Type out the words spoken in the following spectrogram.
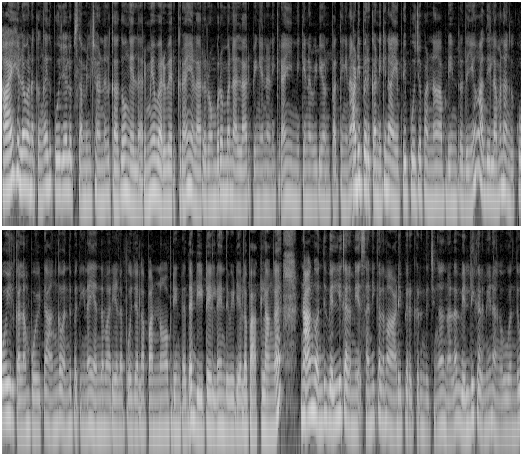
ஹாய் ஹலோ வணக்கங்க. இது பூஜா லுப் சமையல் சேனலுக்காக உங்கள் எல்லாருமே வரவேற்கிறேன். எல்லோரும் ரொம்ப ரொம்ப நல்லா இருப்பீங்கன்னு நினைக்கிறேன். இன்றைக்கி என்ன வீடியோன்னு பார்த்தீங்கன்னா அடிப்பெருக்கு அன்றைக்கி நான் எப்படி பூஜை பண்ணேன் அப்படின்றதையும் அது இல்லாமல் நாங்கள் கோயிலுக்கெல்லாம் போயிட்டு அங்கே வந்து பார்த்திங்கன்னா எந்த மாதிரியெல்லாம் பூஜைலாம் பண்ணோம் அப்படின்றத டீட்டெயிலில் இந்த வீடியோவில் பார்க்கலாங்க நாங்கள் வந்து வெள்ளிக்கிழமையே சனிக்கிழமை ஆடிப்பெருக்கு இருந்துச்சுங்க. அதனால் வெள்ளிக்கிழமையே நாங்கள் வந்து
